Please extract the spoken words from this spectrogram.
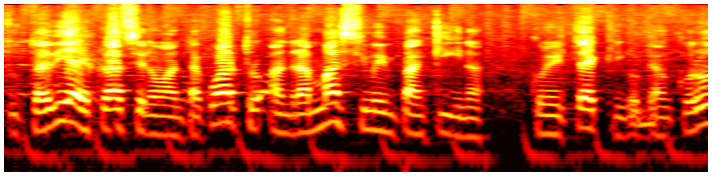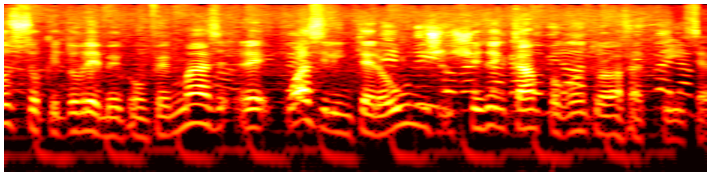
Tuttavia il classe 94 andrà massimo in panchina, con il tecnico biancorosso che dovrebbe confermare quasi l'intero 11 sceso in campo contro la Frattese.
